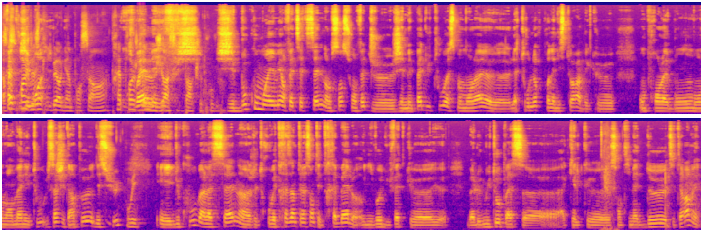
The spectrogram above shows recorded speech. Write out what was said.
En très fait, proche de moins- Spielberg hein, pour ça. hein. Très proche Ouais, de mais Jurassic Park, je trouve. J'ai beaucoup moins aimé en fait cette scène dans le sens où en fait je j'aimais pas du tout à ce moment-là euh, la tournure que prenait l'histoire avec euh, on prend la bombe, on l'emmène et tout. Ça j'étais un peu déçu. Oui. Et du coup bah, la scène je l'ai trouvée très intéressante et très belle au niveau du fait que bah, le muto passe euh, à quelques centimètres d'eux, etc. Mais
